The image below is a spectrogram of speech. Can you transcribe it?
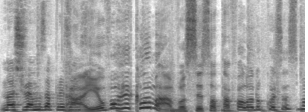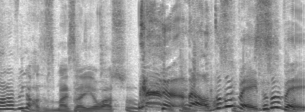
nós tivemos a presença. Aí eu vou reclamar. Você só tá falando coisas maravilhosas, mas aí eu acho. Não, tudo bem, tudo bem.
